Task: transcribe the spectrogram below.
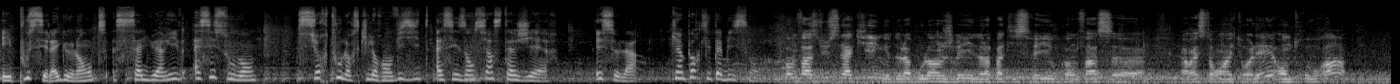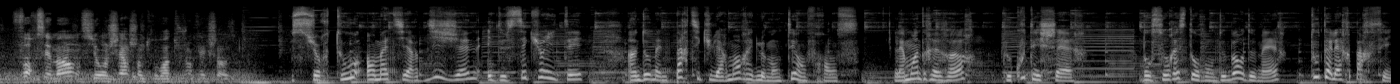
Et pousser la gueulante, ça lui arrive assez souvent, surtout lorsqu'il rend visite à ses anciens stagiaires. Et cela, qu'importe l'établissement. Qu'on fasse du snacking, de la boulangerie, de la pâtisserie ou qu'on fasse euh, un restaurant étoilé, on trouvera forcément, si on cherche, on trouvera toujours quelque chose. Surtout en matière d'hygiène et de sécurité, un domaine particulièrement réglementé en France. La moindre erreur peut coûter cher. Dans ce restaurant de bord de mer, tout a l'air parfait.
